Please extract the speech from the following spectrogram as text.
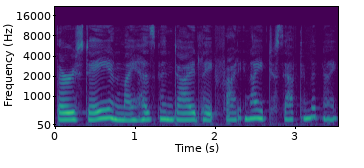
Thursday and my husband died late Friday night just after midnight.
